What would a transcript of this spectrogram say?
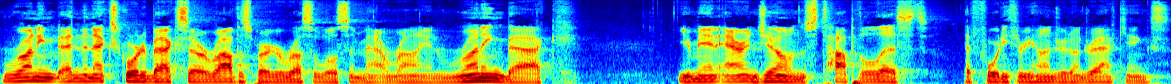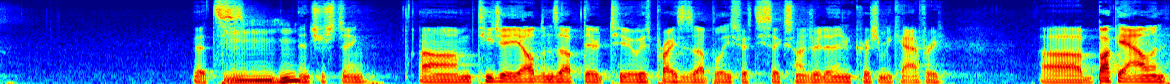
Running and the next quarterbacks are Roethlisberger, Russell Wilson, Matt Ryan. Running back, your man Aaron Jones, top of the list at 4,300 on DraftKings. That's interesting. Um, TJ Yeldon's up there too. His price is up at least 5,600. And then Christian McCaffrey. Uh, Buck Allen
